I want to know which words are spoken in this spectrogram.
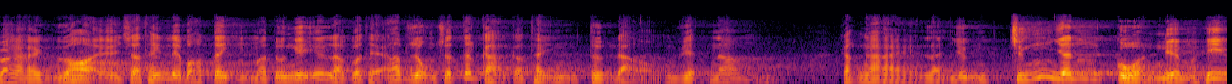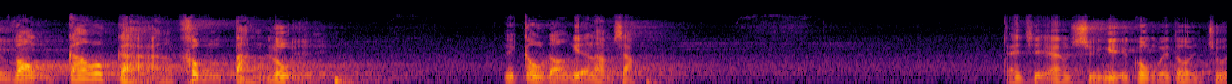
và ngài gọi cho thánh lê bảo tịnh mà tôi nghĩ là có thể áp dụng cho tất cả các thánh tử đạo việt nam. Các ngài là những chứng nhân của niềm hy vọng cao cả không tàn lụi. Cái câu đó nghĩa làm sao? Anh chị em suy nghĩ cùng với tôi một chút.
